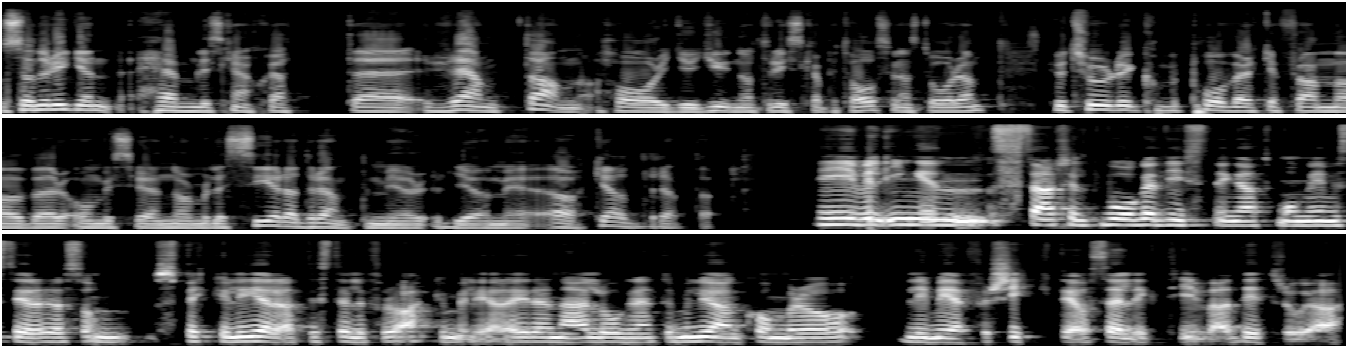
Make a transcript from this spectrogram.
Och sen är det ingen hemlis kanske att eh, räntan har ju gynnat riskkapital senaste åren. Hur tror du det kommer påverka framöver om vi ser en normaliserad räntemiljö med ökad ränta? Det är väl ingen särskilt vågad gissning att många investerare som spekulerat istället för att ackumulera i den här lågräntemiljön kommer att bli mer försiktiga och selektiva, det tror jag.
